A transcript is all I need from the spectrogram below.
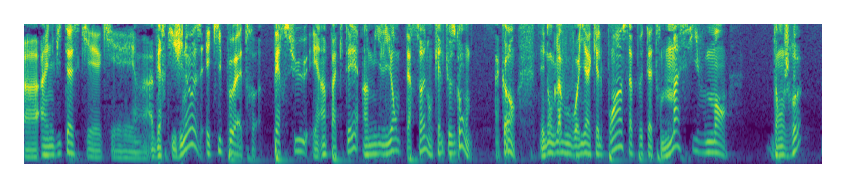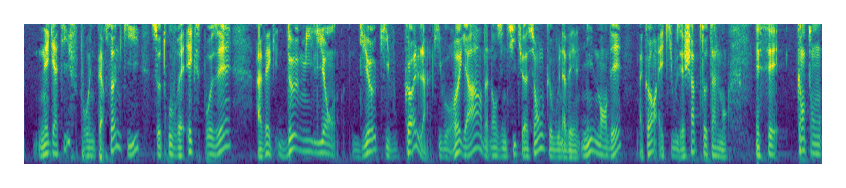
euh, à une vitesse qui est qui est vertigineuse et qui peut être perçue et impacter un million de personnes en quelques secondes. D'accord? Et donc là, vous voyez à quel point ça peut être massivement dangereux négatif pour une personne qui se trouverait exposée avec 2 millions d'yeux qui vous collent, qui vous regardent dans une situation que vous n'avez ni demandé, d'accord, et qui vous échappe totalement. Et c'est quand on,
